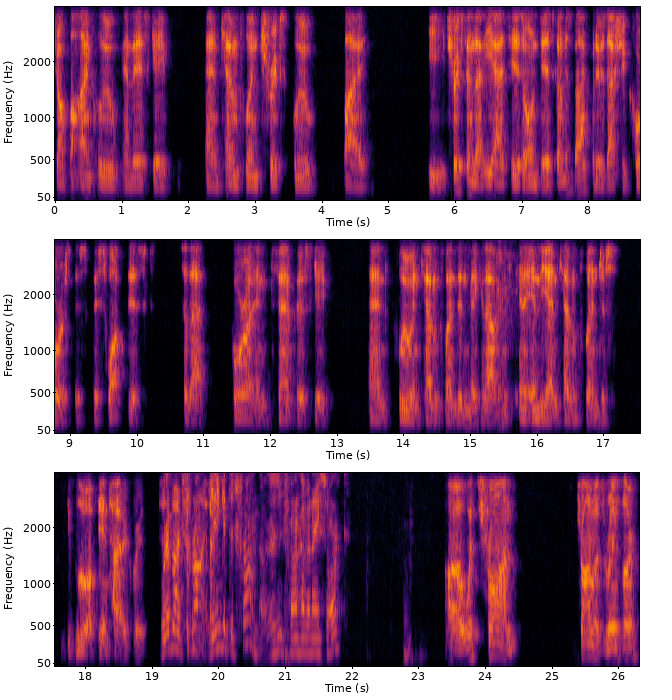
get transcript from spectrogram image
jump behind Clu and they escape, and Kevin Flynn tricks Clu by he, he tricks him that he has his own disc on his back, but it was actually Quorra's disc. They swapped discs so that Quorra and Sam could escape, and Clu and Kevin Flynn didn't make it out. And in, in the end, Kevin Flynn just he blew up the entire grid. what about Tron? You didn't get to Tron though. Doesn't Tron have a nice arc? Uh, with Tron, Tron was Rinzler,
